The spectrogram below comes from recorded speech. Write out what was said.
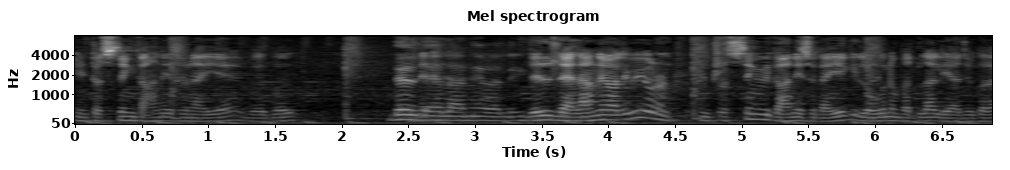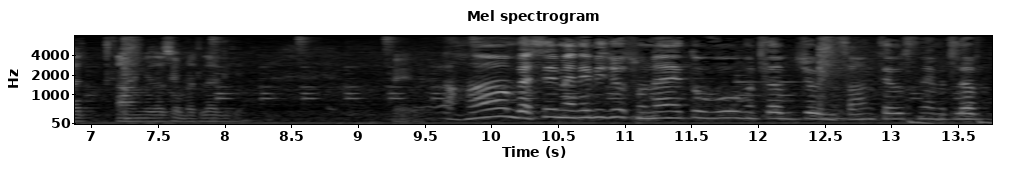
इंटरेस्टिंग कहानी सुनाई है बिल्कुल। दिल दहलाने वाली। दिल दहलाने वाली भी और इंटरेस्टिंग भी कहानी सुनाई है कि लोगों ने बदला लिया जो गलत काम किया उसका बदला लिया। हाँ वैसे मैंने भी जो सुना है तो वो मतलब जो इंसान थे उसने मतलब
